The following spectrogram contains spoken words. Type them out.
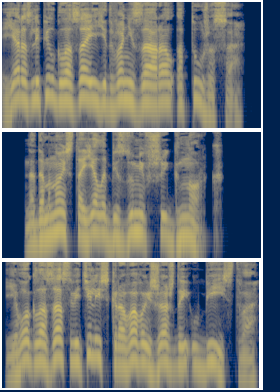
Я разлепил глаза и едва не заорал от ужаса. Надо мной стоял обезумевший гнорк. Его глаза светились кровавой жаждой убийства.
